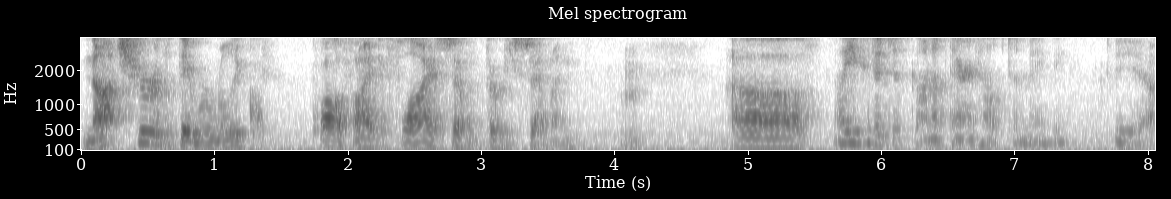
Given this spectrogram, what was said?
Not sure that they were really qu- qualified to fly a 737. Hmm. Uh, Well, you could have just gone up there and helped him, maybe. yeah,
